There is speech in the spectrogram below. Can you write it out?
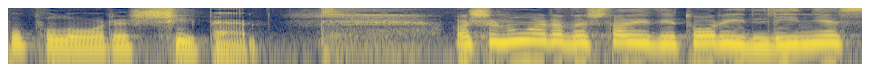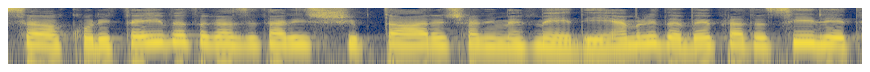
Popullore Shqipe. Është shënuar edhe shtatëdhjetë vjetori i lindjes së korifejve të gazetarisë shqiptare Qani Mehmedi, emri dhe veprat të cilit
